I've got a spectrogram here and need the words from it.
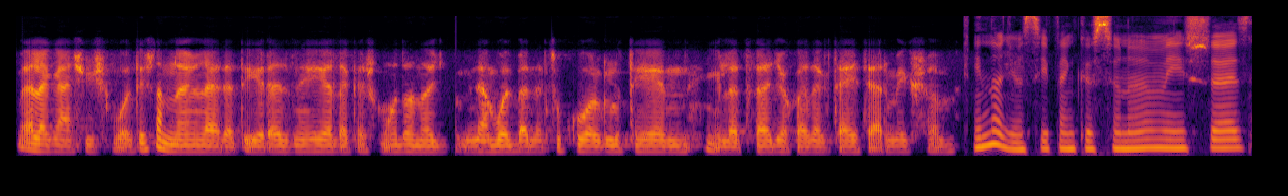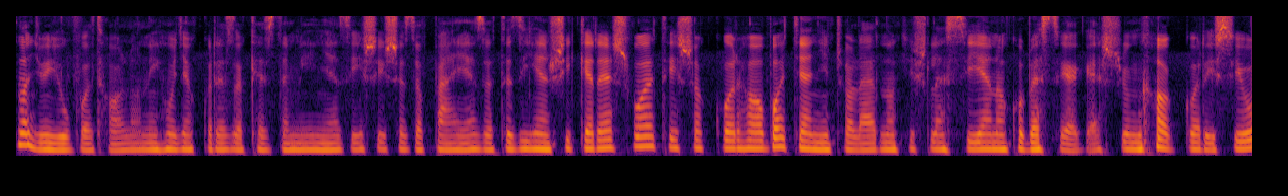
elegáns is volt, és nem nagyon lehetett érezni érdekes módon, hogy nem volt benne cukor, glutén, illetve gyakorlatilag tejtermék sem. Én nagyon szépen köszönöm, és ez nagyon jó volt hallani, hogy akkor ez a kezdeményezés és ez a pályázat, ez ilyen sikeres volt, és akkor ha a Batyányi családnak is lesz ilyen, akkor beszélgessünk akkor is, jó?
